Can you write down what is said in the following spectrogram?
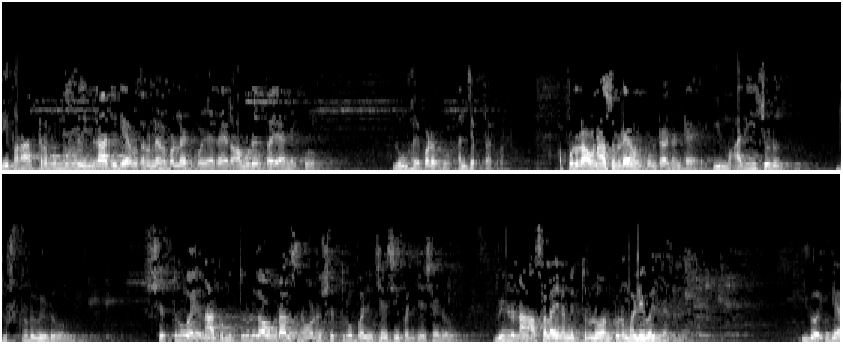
నీ పరాక్రమం ముందు ఇంద్రాది దేవతలు నిలబడలేకపోయారే రాముడెంతయా నీకు? నువ్వు భయపడకు అని చెప్తారు వాళ్ళు. అప్పుడు రావణాసురుడు ఏమనుకుంటాడంటే ఈ మారీచుడు దుష్టుడు వీడు శత్రువు అయి- నాకు మిత్రుడిగా ఉండాల్సిన వాడు శత్రువు పని చేసి పనిచేశాడు వీళ్ళు నా అసలైన మిత్రులు అనుకుని మళ్ళీ వెళ్ళారు ఇగో ఇదే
